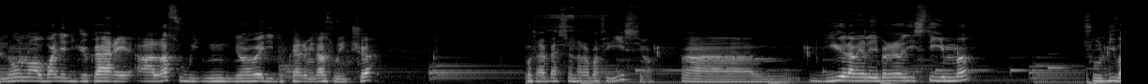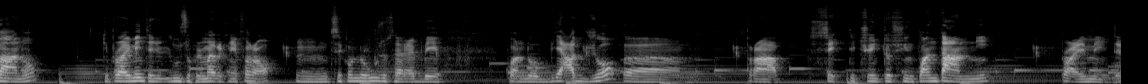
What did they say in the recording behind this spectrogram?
non ho voglia di giocare alla Switch non ho voglia di giocarmi la Switch. Potrebbe essere una roba fighissima. Uh, io la mia libreria di Steam sul divano che probabilmente l'uso primario che ne farò mm, il secondo uso sarebbe quando viaggio tra 750 anni, probabilmente.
